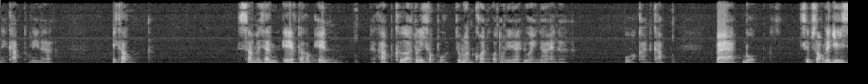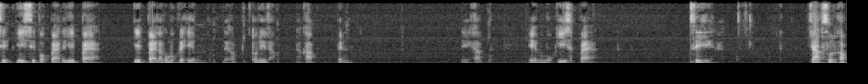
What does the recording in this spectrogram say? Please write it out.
นี่ครับ ตรงนี้นะ นี่ครับ summation f เท่ากับ n นะครับ คือตรงนี้ครับจำนวนคนกับตรงนี้ดูง่ายนะ บวกกันครับ8บวก12 ได้ 20 20บวก8ได้ 28 28 แล้วก็บวกได้ m นะครับ ตัวนี้นะครับ เป็น นี่ครับ m บวก 28 4 จากสูตรครับ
